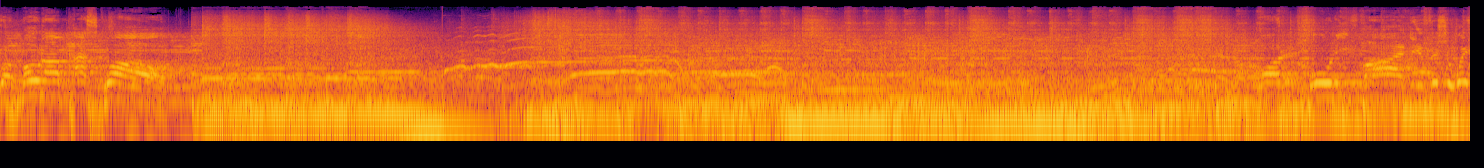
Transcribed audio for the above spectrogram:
Ramona Pascual. Forty-five, the official weight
